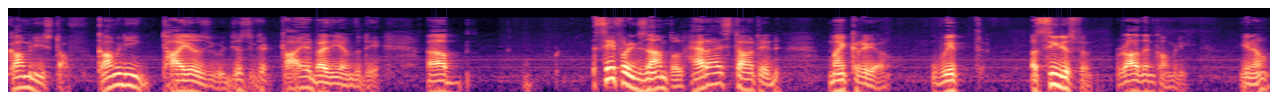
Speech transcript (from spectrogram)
Comedy is tough. Comedy tires you. Just you get tired by the end of the day. Uh, say, for example, had I started my career with a serious film rather than comedy, you know,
